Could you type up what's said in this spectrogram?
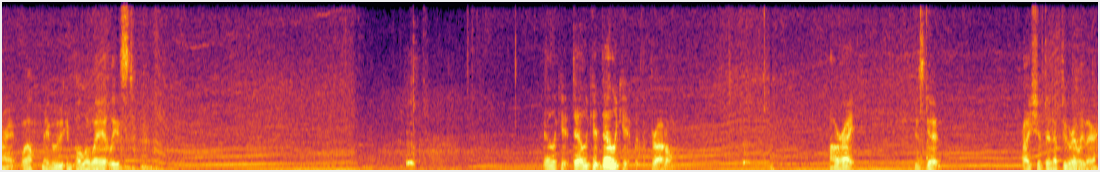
Alright, well, maybe we can pull away at least. Delicate, delicate, delicate with the throttle. Alright. Feels good. Probably shifted up too early there.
